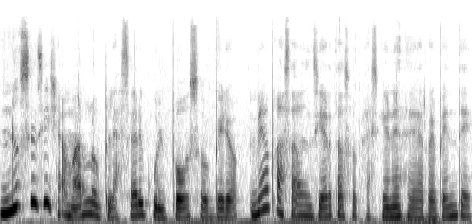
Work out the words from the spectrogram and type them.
No sé si llamarlo placer culposo, pero me ha pasado en ciertas ocasiones de, de repente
